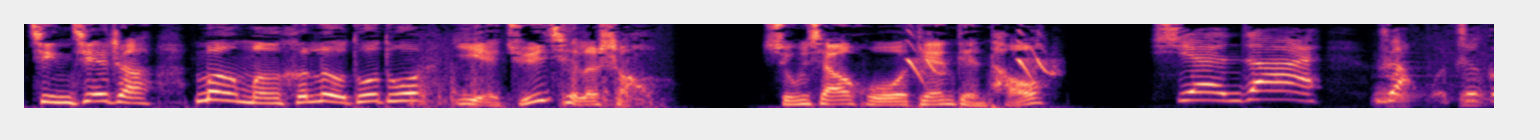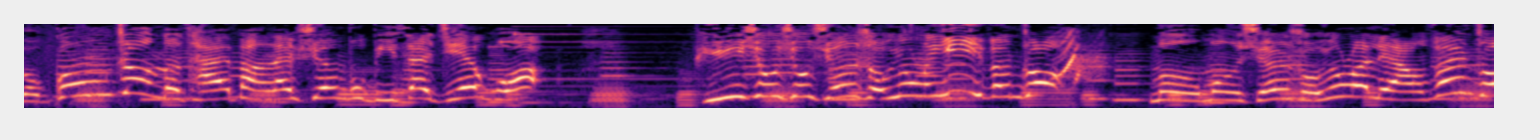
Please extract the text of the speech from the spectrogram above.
紧接着梦梦和乐多多也举起了手。熊小虎点点头。现在让我这个公正的裁判来宣布比赛结果。皮羞羞选手用了一分钟，梦梦选手用了两分钟，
